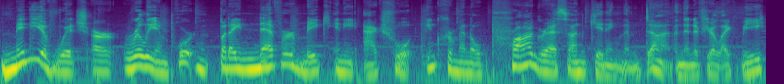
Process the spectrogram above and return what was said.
many of which are really important, but I never make any actual incremental progress on getting them done. And then if you're like me,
